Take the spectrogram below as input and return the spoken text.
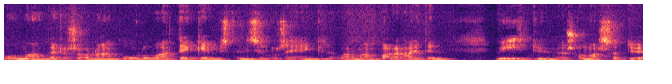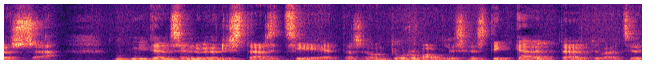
omaan persoonaan kuuluvaa tekemistä, niin silloin se henkilö varmaan parhaiten viihtyy myös omassa työssään. Mutta miten sen yhdistää sitten siihen, että se on turvallisesti käyttäytyvä. Että se,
